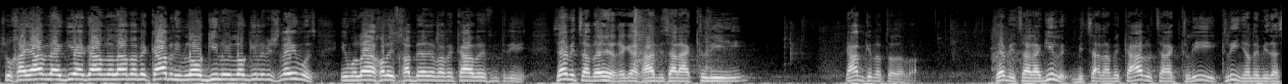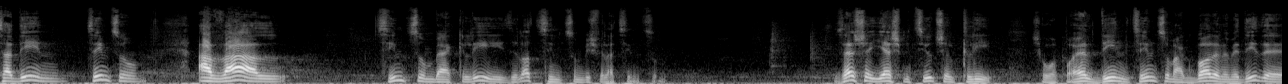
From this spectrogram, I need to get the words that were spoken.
שהוא חייב להגיע גם לעולם המקבל, אם לא גילוי, לא גילוי בשלימוס, אם הוא לא יכול להתחבר עם המקבל באופן פנימי. זה מצד העיר, רגע אחד מצד הכלי, גם כן אותו דבר. זה מצד הגילוי, מצד המקבל, מצד הכלי, כלי עניון מידס הדין, צמצום. אבל צמצום בהכלי זה לא צמצום בשביל הצמצום. זה שיש מציאות של כלי, שהוא פועל דין, צמצום, הגבולה ומדידה,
